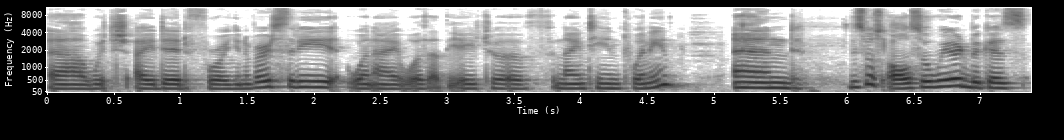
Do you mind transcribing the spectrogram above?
uh, which i did for university when i was at the age of 19 20 and this was also weird because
